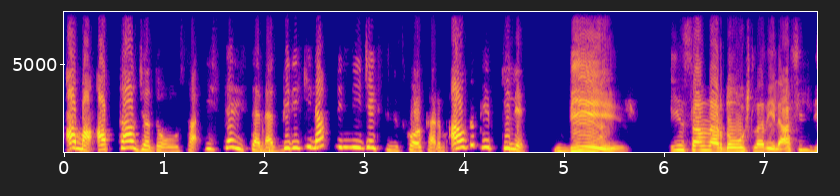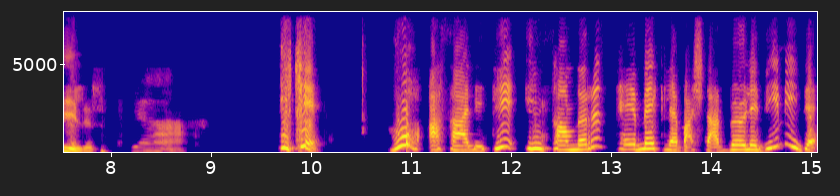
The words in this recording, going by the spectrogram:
Ama aptalca da olsa ister istemez bir iki laf dinleyeceksiniz korkarım. Aldı tepkili. Bir, insanlar doğuşlarıyla asil değildir. Ya. İki, ruh asaleti insanları sevmekle başlar. Böyle değil miydi?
